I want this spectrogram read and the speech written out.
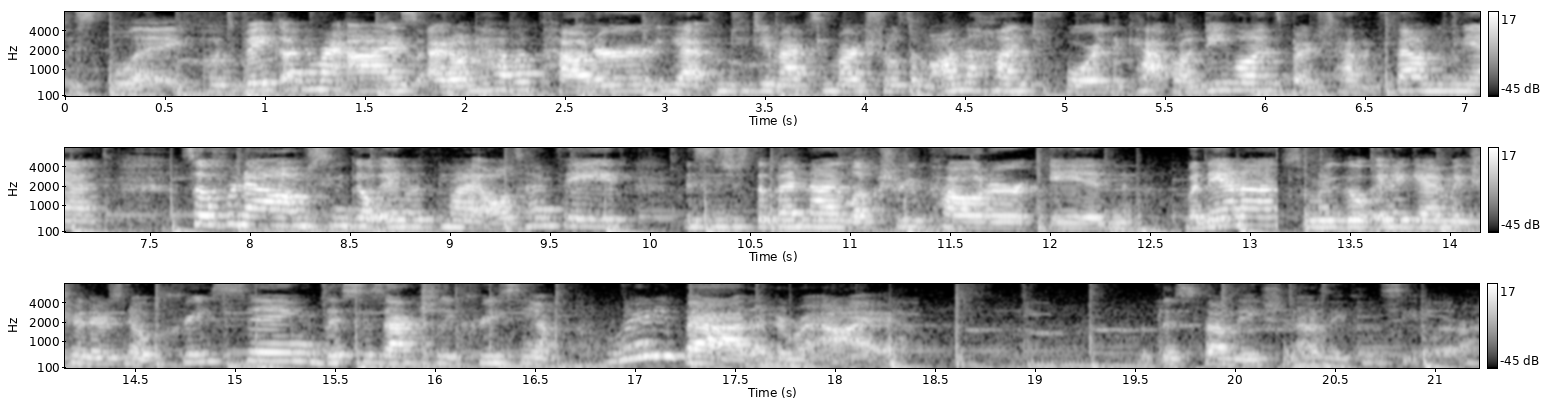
display. To bake under my eyes, I don't have a powder yet from TJ Maxx and Marshalls. I'm on the hunt for the Kat Von D ones, but I just haven't found them yet. So for now, I'm just gonna go in with my all-time fave. This is just the Ben Nye Luxury Powder in Banana. So I'm gonna go in again, make sure there's no creasing. This is actually creasing up pretty bad under my eye with this foundation as a concealer.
